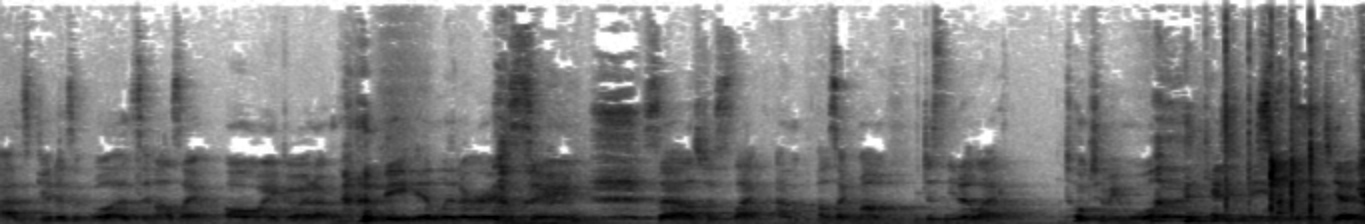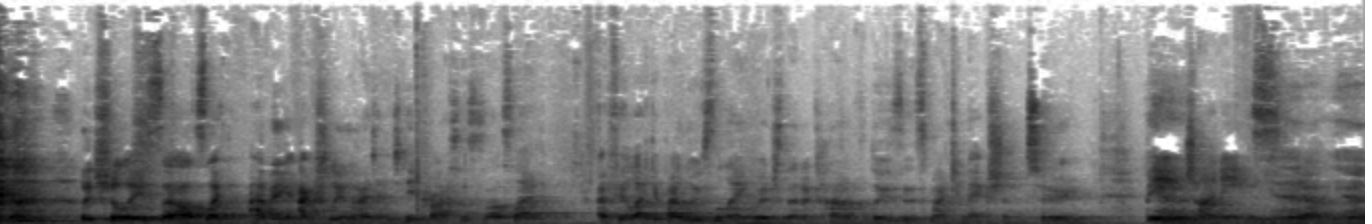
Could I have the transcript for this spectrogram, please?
as good as it was, and I was like, oh my god, I'm gonna be illiterate soon. so I was just like, um, I was like, Mum, you just need to like talk to me more in Cantonese. Suck it into Yeah. Literally. So I was like having actually an identity crisis. So I was like, I feel like if I lose the language, then it kind of loses my connection to being Yeah. Chinese. Yeah, yeah,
